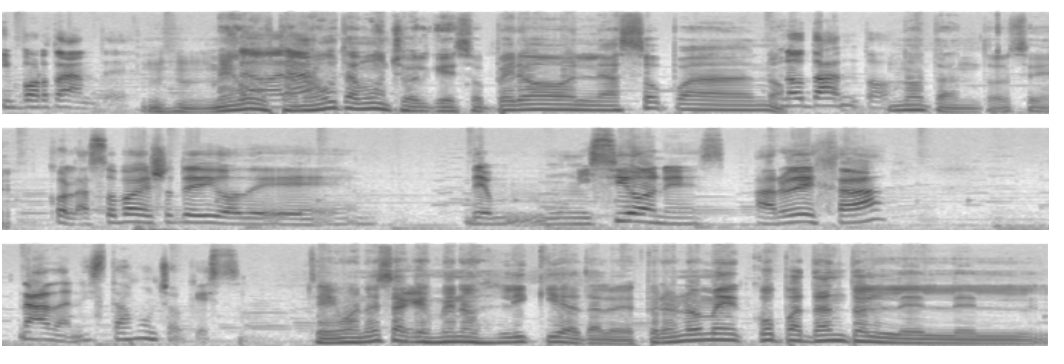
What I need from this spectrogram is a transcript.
Importante. Me gusta, me gusta mucho el queso, pero en la sopa no. No tanto. No tanto, sí. Con la sopa que yo te digo de, de municiones, arveja, nada, necesitas mucho queso. Sí, bueno, esa que es menos líquida tal vez, pero no me copa tanto el, el, el-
